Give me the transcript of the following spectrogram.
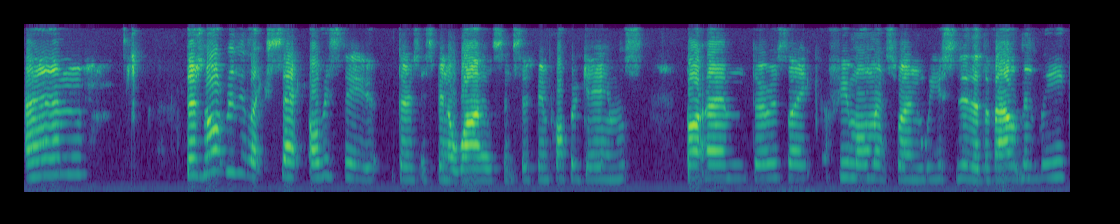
Um, there's not really like set. Obviously, there's it's been a while since there's been proper games, but um, there was like a few moments when we used to do the development league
